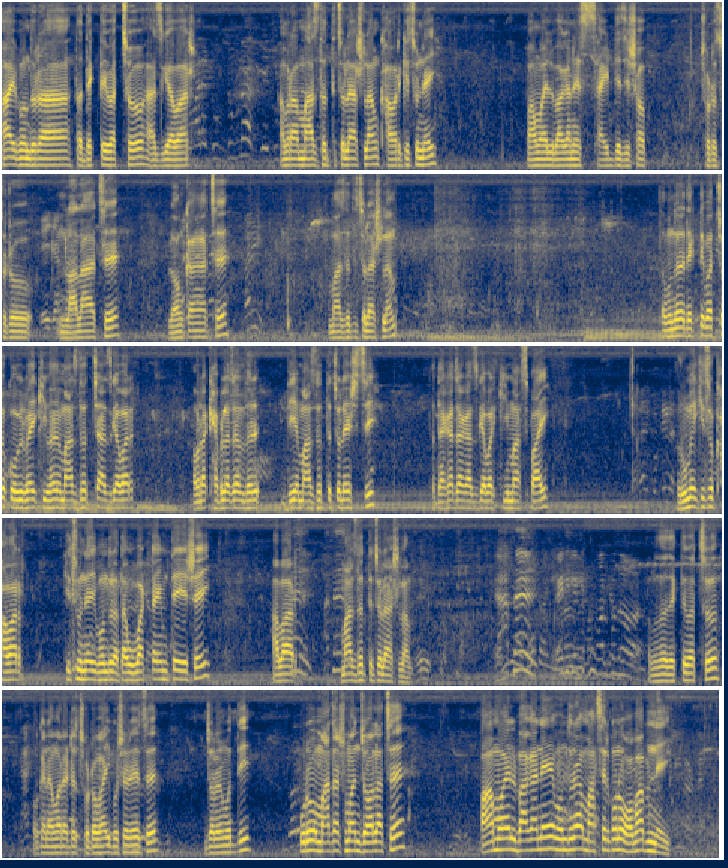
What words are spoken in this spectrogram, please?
High বন্ধুরা, তা দেখতেই পাচ্ছ, আজকে আবার আমরা মাছ ধরতে চলে আসলাম, খাওয়ার কিছু নেই। পামাইল বাগানের সাইড দিয়ে যেসব ছোট ছোট লালা আছে, লঙ্কা আছে, মাছ ধরতে চলে আসলাম। তো বন্ধুরা, দেখতে পাচ্ছ কবির ভাই কীভাবে মাছ ধরছে, আজকে আবার আমরা খেপলা জাল ধরে দিয়ে মাছ ধরতে চলে এসেছি। তো দেখা যাক আজকে আবার কি মাছ পাই। রুমে কিছু খাওয়ার কিছু নেই বন্ধুরা তা ওভার টাইমতে এসেই আবার মাছ ধরতে চলে আসলাম। বন্ধুরা দেখতে পাচ্ছ ওখানে আমার একটা ছোট ভাই বসে রয়েছে জলের মধ্যে। পুরো মাজা সমান জল আছে। পাম অয়েল বাগানে বন্ধুরা মাছের কোনো অভাব নেই।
